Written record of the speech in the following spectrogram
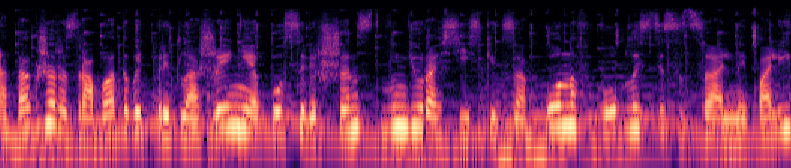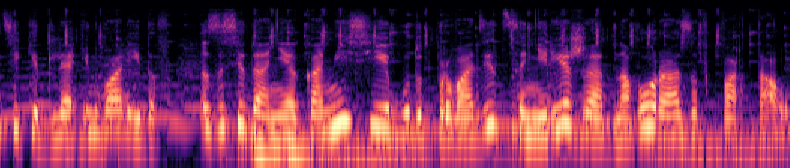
а также разрабатывать предложения по совершенствованию российских законов в области социальной политики для инвалидов. Заседания комиссии будут проводиться не реже одного раза в квартал.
